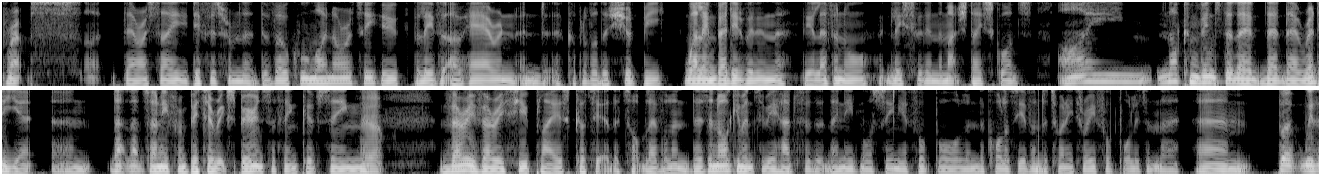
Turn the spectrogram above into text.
perhaps, uh, dare I say, differs from the, the vocal minority who believe that O'Hare and, and a couple of others should be well embedded within the, the 11 or at least within the matchday squads. I'm not convinced that they're, they're, they're ready yet. And that, that's only from bitter experience, I think, of seeing that Yeah. very, very few players cut it at the top level, and there's an argument to be had for that they need more senior football, and the quality of under 23 football isn't there. Um, but with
